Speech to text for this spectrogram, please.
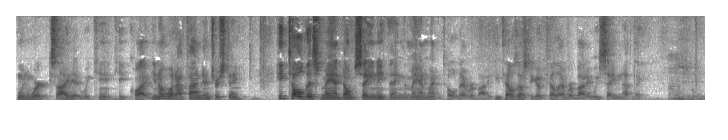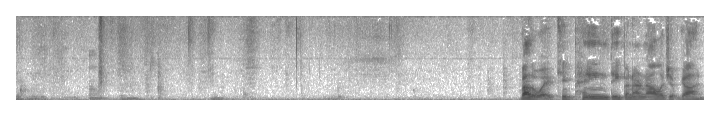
When we're excited, we can't keep quiet. You know what I find interesting? He told this man, Don't say anything. The man went and told everybody. He tells us to go tell everybody. We say nothing. By the way, can pain deepen our knowledge of God?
